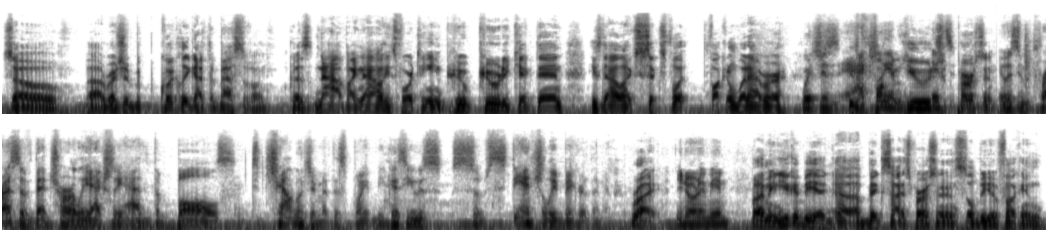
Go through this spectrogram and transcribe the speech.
So uh, Richard quickly got the best of him because now by now he's 14, pu- puberty kicked in. He's now like six foot fucking whatever. Which is He's actually a im- huge person. It was impressive that Charlie actually had the balls to challenge him at this point because he was substantially bigger than him. Right. You know what I mean? But I mean, you could be a, a big sized person and still be a fucking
